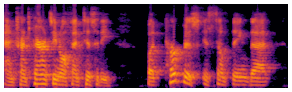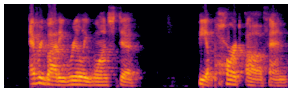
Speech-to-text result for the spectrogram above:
and transparency and authenticity. But purpose is something that everybody really wants to be a part of and,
